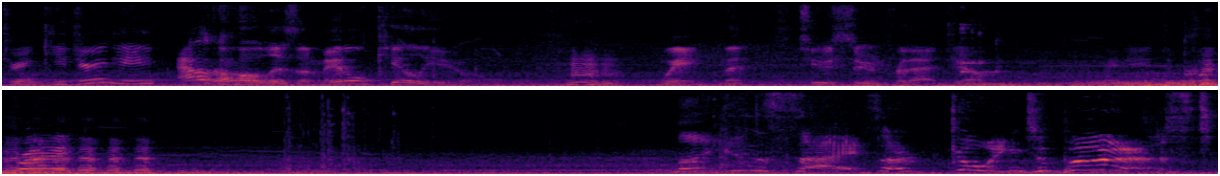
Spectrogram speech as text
drinky drinky. Alcoholism, it'll kill you. Wait, that's too soon for that joke. we need the quick right. My insides are going to burst!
